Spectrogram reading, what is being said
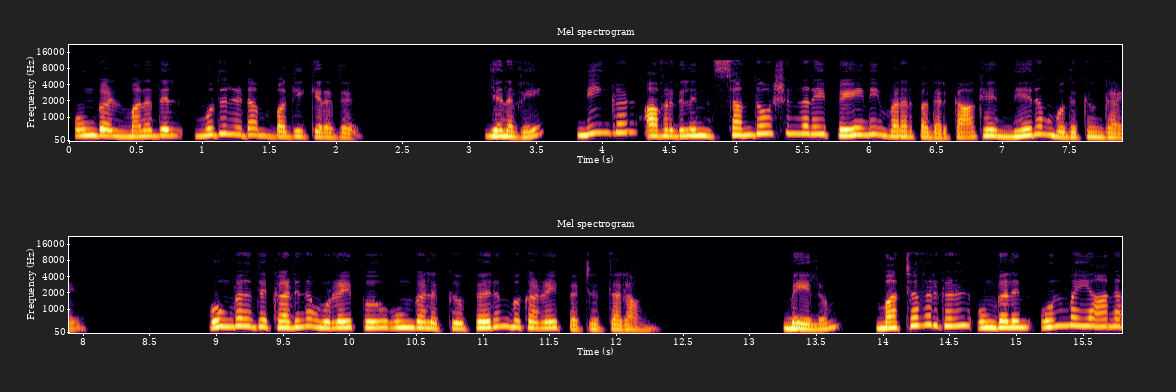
உங்கள் மனதில் முதலிடம் வகிக்கிறது. எனவே நீங்கள் அவர்களின் சந்தோஷங்களை பேணி வளர்ப்பதற்காக நேரம் ஒதுக்குங்கள். உங்களது கடின உழைப்பு உங்களுக்கு பெரும்புகழை பெற்றுத்தரும். மேலும் மற்றவர்கள் உங்களின் உண்மையான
